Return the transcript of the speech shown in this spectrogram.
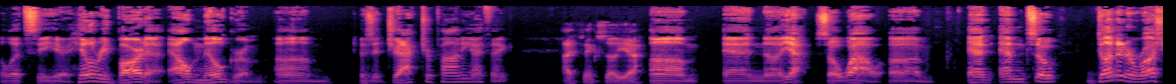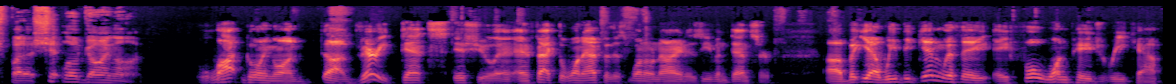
let's see here: Hilary Barta, Al Milgrom. Um, is it Jack Trapani? I think. I think so. Yeah. Um, and uh, yeah, so wow. Um, and and so done in a rush, but a shitload going on. A lot going on. Uh, very dense issue, and, and in fact, the one after this, 109, is even denser. Uh, but yeah, we begin with a, a full one page recap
